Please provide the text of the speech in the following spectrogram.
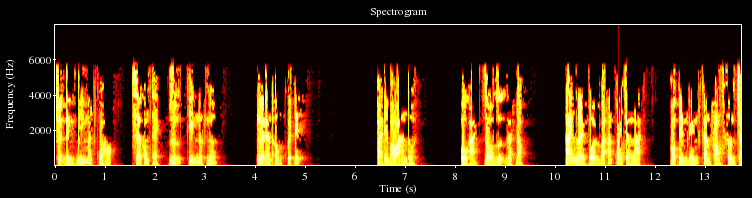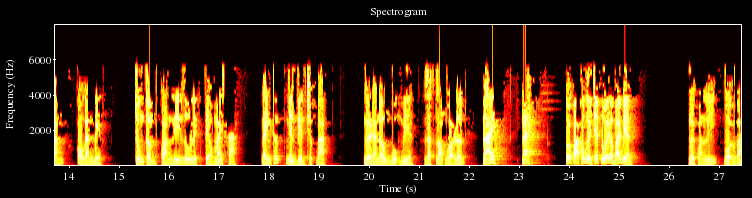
chuyện tình bí mật của họ sẽ không thể giữ kín được nữa. Người đàn ông quyết định. Phải đi báo án thôi. Cô gái do dự gật đầu. Hai người vội vã quay trở lại. Họ tìm đến căn phòng sơn trắng có gắn biển. Trung tâm quản lý du lịch Tiểu Mai Sà, đánh thức nhân viên trực bàn. Người đàn ông bụng bia, giật giọng gọi lớn. Này, này, tối qua có người chết đuối ở bãi biển. Người quản lý vội vã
